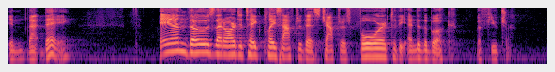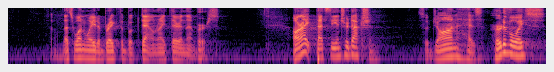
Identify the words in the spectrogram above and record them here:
in that day and those that are to take place after this, chapters 4 to the end of the book, the future. So that's one way to break the book down right there in that verse. All right, that's the introduction. So John has heard a voice,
